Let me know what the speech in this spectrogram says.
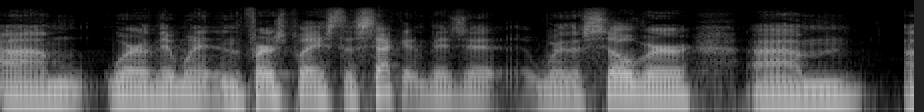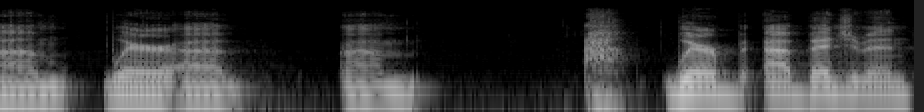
um where they went in the first place. The second visit where the silver um um where uh um where uh, benjamin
